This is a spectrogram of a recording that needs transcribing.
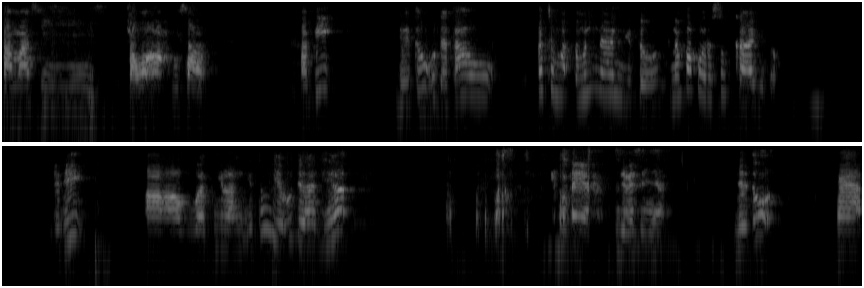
sama si cowok lah misal tapi dia tuh udah tahu oh cuma temenan gitu kenapa aku harus suka gitu jadi uh, buat ngilang itu ya udah dia gimana ya jelasinnya. Dia tuh kayak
